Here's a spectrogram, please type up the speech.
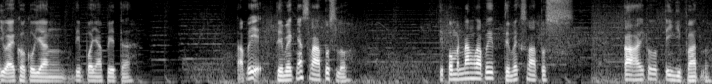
UI Goku yang tipenya beda. Tapi damage-nya 100 loh. Tipe menang tapi damage 100 K itu tinggi banget loh.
